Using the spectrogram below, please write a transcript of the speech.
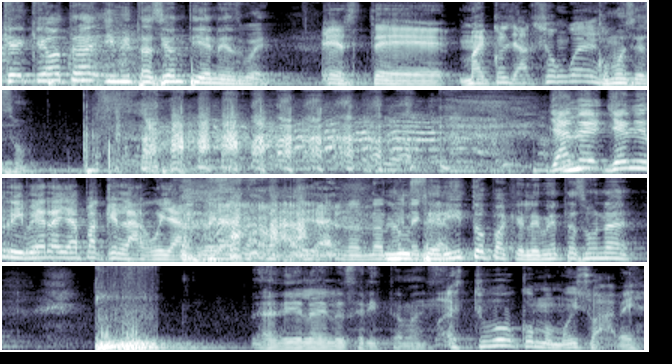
qué- qué otra imitación tienes, güey? Este. Michael Jackson, güey. ¿Cómo es eso? Ya de Jenny Rivera, ya para qué la hago, ya, güey. Ya, no, ya no- no tiene Lucerito para que le metas una. Así la de Lucerito más. que- Estuvo como muy suave.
